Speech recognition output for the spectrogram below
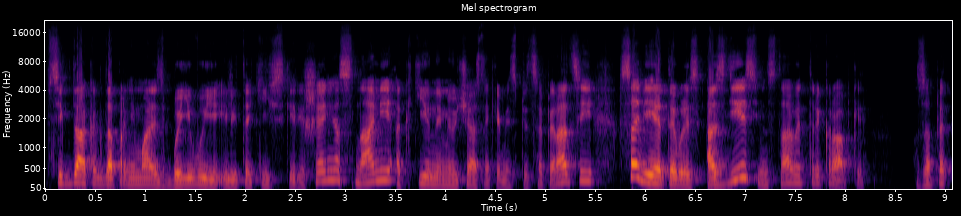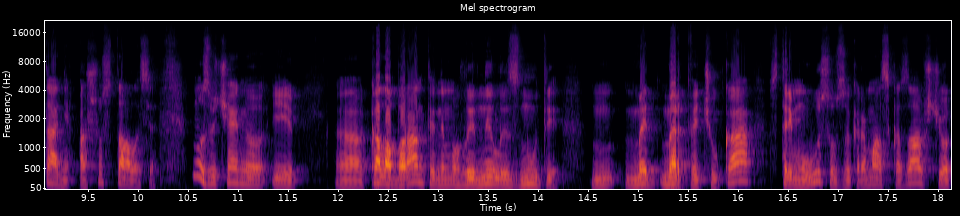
Всегда, когда принимались боевые или тактические решения, с нами, активными участниками спецоперации, советовались. А здесь він ставить три крапки. Запитання, а що сталося? Ну, звичайно, і е, колаборанти не могли не лизнути Мертвечука. Стримоусов, зокрема, сказав, що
